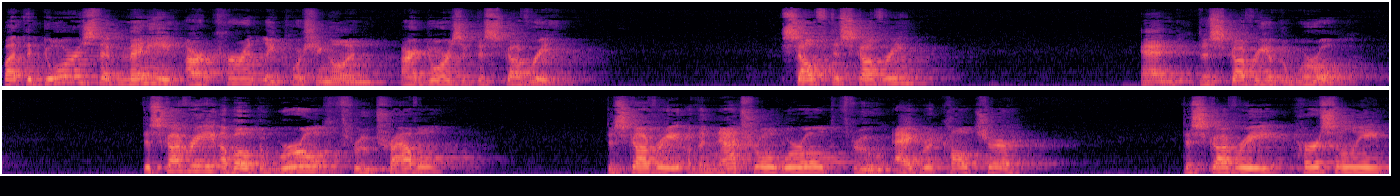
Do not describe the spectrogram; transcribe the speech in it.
But the doors that many are currently pushing on are doors of discovery. Self-discovery and discovery of the world. Discovery about the world through travel. Discovery of the natural world through agriculture. Discovery personally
